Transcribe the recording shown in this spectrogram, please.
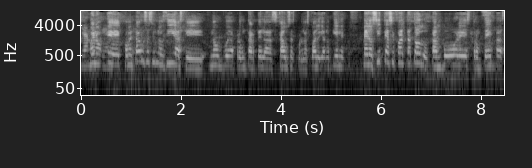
Ya no bueno, tiene. eh, comentábamos hace unos días que no voy a preguntarte las causas por las cuales ya no tiene, pero sí te hace falta todo, tambores, trompetas,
